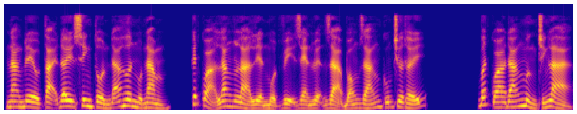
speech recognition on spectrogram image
Nàng đều tại đây sinh tồn đã hơn một năm, kết quả lăng là liền một vị rèn luyện giả bóng dáng cũng chưa thấy. Bất quá đáng mừng chính là,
